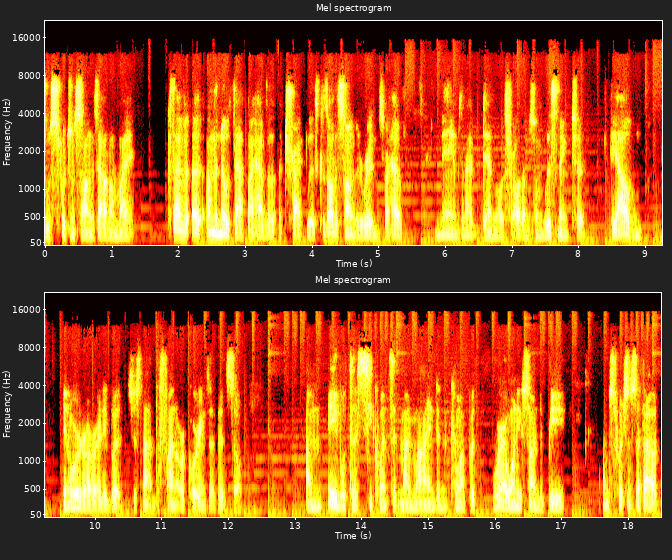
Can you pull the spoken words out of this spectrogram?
was switching songs out on my, because I have a, on the Notes app, I have a, a track list because all the songs are written, so I have names and I have demos for all of them. So I'm listening to the album in order already, but just not the final recordings of it. So I'm able to sequence it in my mind and come up with where I want each song to be. I'm switching stuff out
